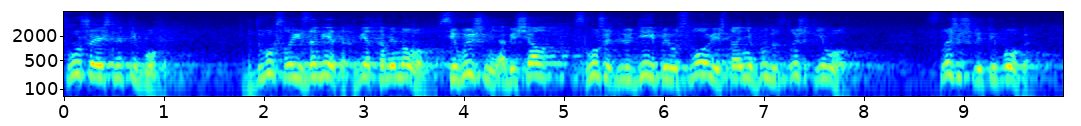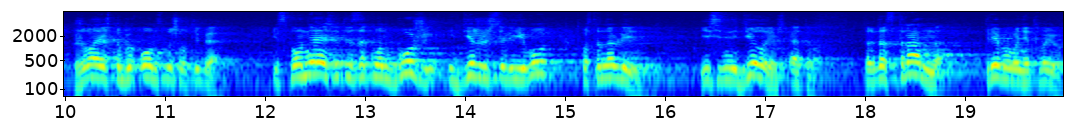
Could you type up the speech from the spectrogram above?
Слушаешь ли ты Бога? В двух своих заветах, Ветхом и Новом, Всевышний обещал слушать людей при условии, что они будут слышать Его. Слышишь ли ты Бога, желая, чтобы Он слышал тебя? Исполняешь ли ты закон Божий и держишься ли Его постановлений? Если не делаешь этого, тогда странно требование твое,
